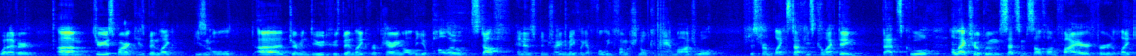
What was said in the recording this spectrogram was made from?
whatever. Um, CuriousMarc has been like, he's an old uh, German dude who's been like repairing all the Apollo stuff and has been trying to make like a fully functional command module just from like stuff he's collecting. That's cool. ElectroBOOM sets himself on fire for like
